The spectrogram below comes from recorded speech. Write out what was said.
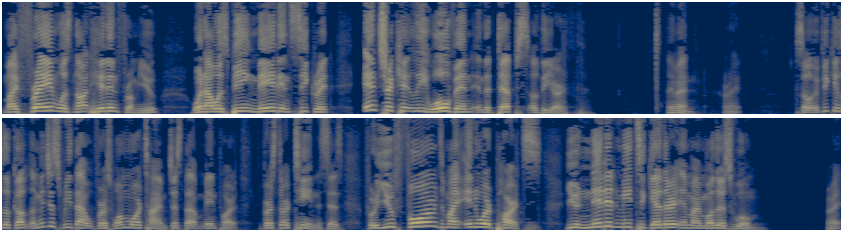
My frame was not hidden from you when I was being made in secret, intricately woven in the depths of the earth. Amen. All right. So if you can look up, let me just read that verse one more time, just that main part. Verse 13, it says, For you formed my inward parts. You knitted me together in my mother's womb. Right?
